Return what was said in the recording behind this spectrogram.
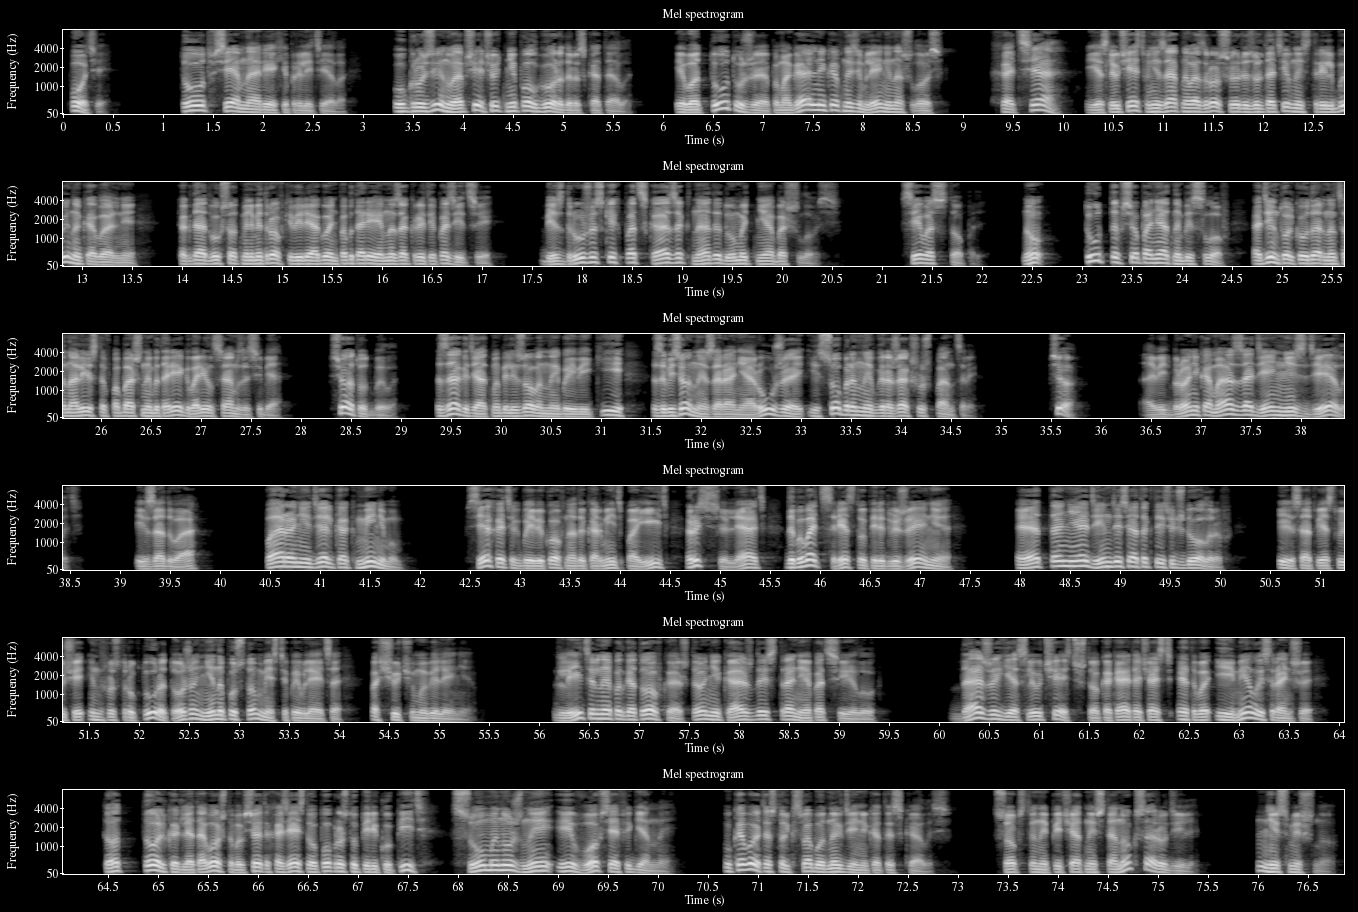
Поти. Тут всем на орехи прилетело. У грузин вообще чуть не полгорода раскатало. И вот тут уже помогальников на земле не нашлось. Хотя, если учесть внезапно возросшую результативность стрельбы на ковальне, когда 200-миллиметровки вели огонь по батареям на закрытой позиции, без дружеских подсказок, надо думать, не обошлось. Севастополь. Ну, тут-то все понятно без слов — один только удар националистов по башенной батарее говорил сам за себя. Все тут было. Загодя отмобилизованные боевики, завезенное заранее оружие и собранные в гаражах шушпанцеры. Все. А ведь бронекомаз за день не сделать. И за два. Пара недель как минимум. Всех этих боевиков надо кормить, поить, расселять, добывать средства передвижения. Это не один десяток тысяч долларов. И соответствующая инфраструктура тоже не на пустом месте появляется, по щучьему велению. Длительная подготовка, что не каждой стране под силу. Даже если учесть, что какая-то часть этого и имелась раньше, то только для того, чтобы все это хозяйство попросту перекупить, суммы нужны и вовсе офигенные. У кого это столько свободных денег отыскалось? Собственный печатный станок соорудили? Не смешно.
